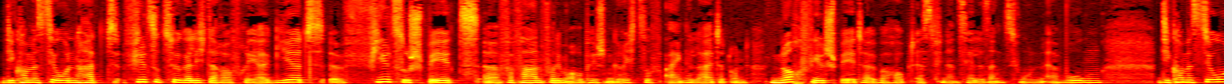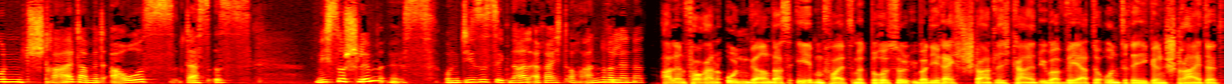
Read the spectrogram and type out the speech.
Die Kommission hat viel zu zögerlich darauf reagiert, viel zu spät äh, Verfahren vor dem Europäischen Gerichtshof eingeleitet und noch viel später überhaupt erst finanzielle Sanktionen erwogen. Die Kommission strahlt damit aus, dass es nicht so schlimm ist. Und dieses Signal erreicht auch andere Länder. Allen voran Ungarn, das ebenfalls mit Brüssel über die Rechtsstaatlichkeit, über Werte und Regeln streitet.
